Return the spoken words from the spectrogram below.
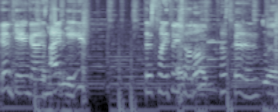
Good game, guys. I had eight. There's 23 Oh, total. That's good. Yeah.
